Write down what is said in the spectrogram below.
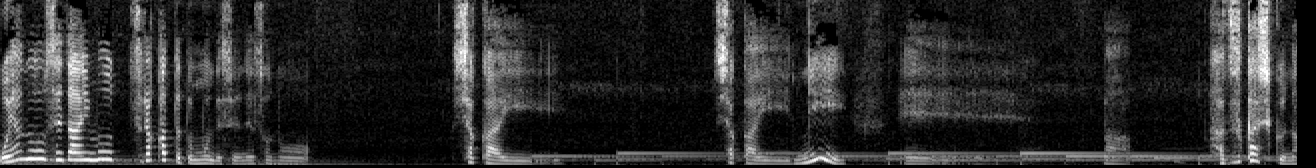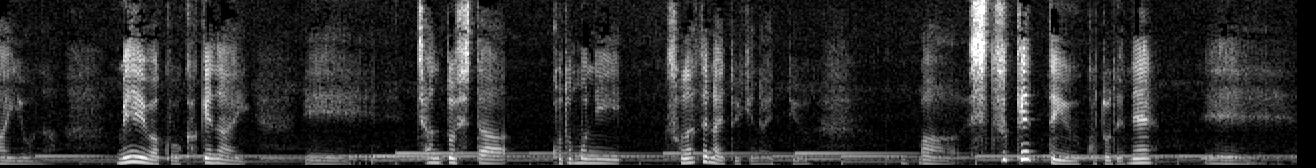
親の世代も辛かったと思うんですよねその社会社会に、えー、まあ恥ずかしくないような迷惑をかけない、えー、ちゃんとした子供に育てないといけないっていうまあしつけっていうことでね、え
